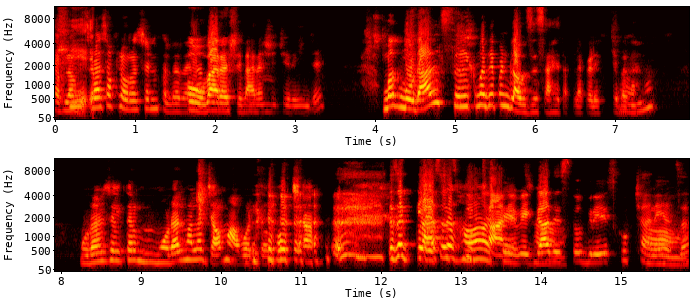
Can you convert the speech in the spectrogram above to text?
थोडासा फ्लोरोसेंट कलर आहे हो ना? बाराशे बाराशेची रेंज आहे. मग मोडाल सिल्कमध्ये पण ब्लाउजेस आहेत आपल्याकडे. हे बघा. हो ना? मोडाल सिल्क तर मोडाल मला जाम आवडतं. खूप छान. त्याचा क्लास त्याचं- खूप हा, छान आहे. तेच, वेगळा हा. दिसतो ग्रेस खूप छान आहे हा. याचा.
